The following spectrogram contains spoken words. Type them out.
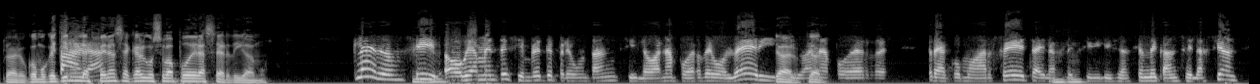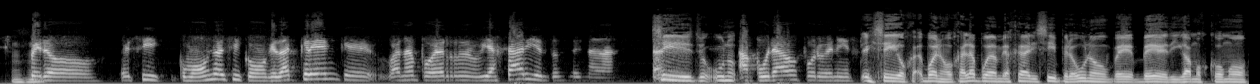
Claro, como que tienen la esperanza que algo se va a poder hacer, digamos. Claro, sí, obviamente siempre te preguntan si lo van a poder devolver y si van a poder reacomodar fecha y la flexibilización de cancelación, pero eh, sí, como vos lo decís, como que da creen que van a poder viajar y entonces nada, sí, uno, apurados por venir. Sí, bueno, ojalá puedan viajar y sí, pero uno ve, ve digamos, como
